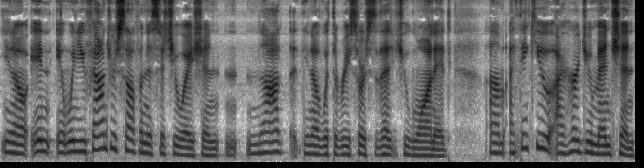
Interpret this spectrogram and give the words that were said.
you know, in, in, when you found yourself in a situation, not you know with the resources that you wanted, um, I think you I heard you mention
